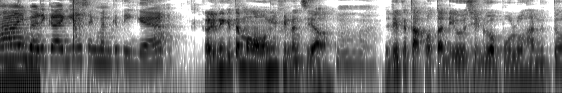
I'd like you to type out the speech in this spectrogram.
Hai, balik lagi di segmen ketiga. Kali ini kita mau ngomongin finansial. Hmm. Jadi ketakutan di usia 20-an itu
